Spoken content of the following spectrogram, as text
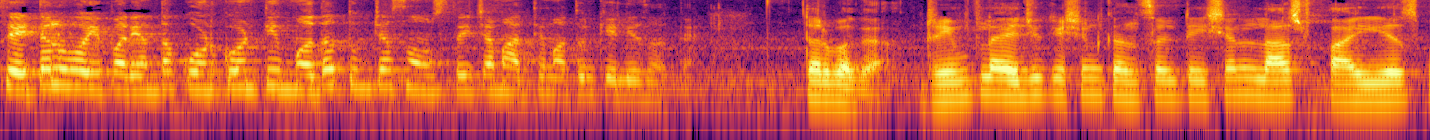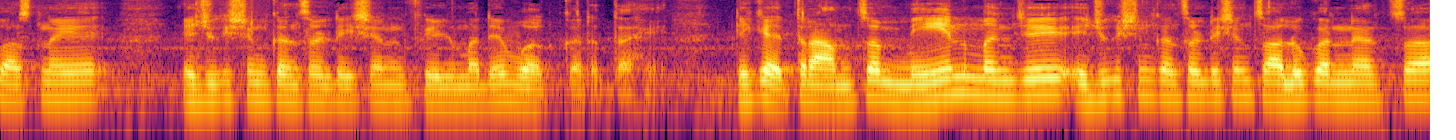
सेटल होईपर्यंत कोणकोणती मदत तुमच्या संस्थेच्या माध्यमातून केली जाते? तर बघा Dream Fly education consultation last five इयर्सपासून एज्युकेशन कन्सल्टेशन फील्डमध्ये वर्क करत आहे. ठीक आहे? तर आमचं मेन म्हणजे एज्युकेशन कन्सल्टेशन चालू करण्याचा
